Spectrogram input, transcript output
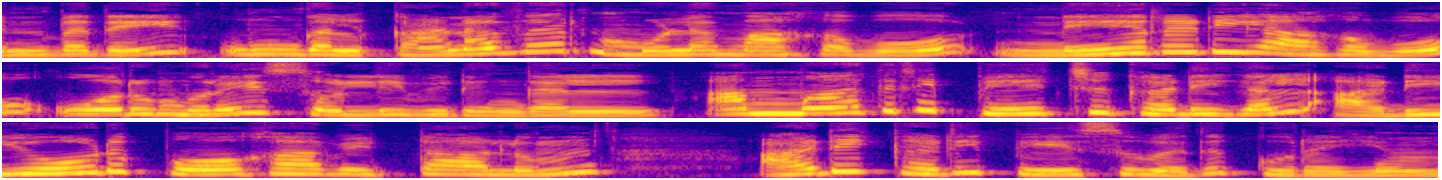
என்பதை உங்கள் கணவர் மூலமாகவோ நேரடியாகவோ ஒரு முறை சொல்லிவிடுங்கள். அம்மாதிரி பேச்சுக்கடிகள் அடியோடு போகாவிட்டாலும் அடிக்கடி பேசுவது குறையும்.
